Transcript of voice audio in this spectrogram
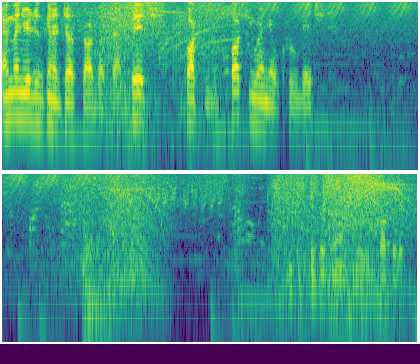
And then you're just gonna just guard like that, bitch. Fuck you. Fuck you and your crew, bitch. Super Saiyan 2, fuck it.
